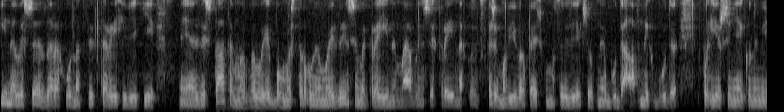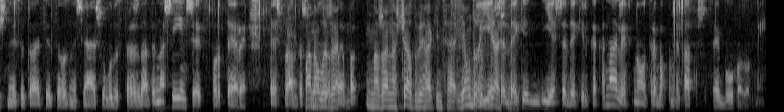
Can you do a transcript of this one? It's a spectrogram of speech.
і не лише за рахунок цих тарифів, які зі штатами ввели, бо ми ж торгуємо і з іншими країнами. А в інших країнах, скажімо, в Європейському Союзі, якщо в них буде, а в них буде погіршення економічної ситуації, це означає, що будуть страждати наші інші експортери. Теж правда, що Пане Олеже, на жаль, наш час добігає кінця. Я вам дуже Ну, є, ще вдячний. декі, є ще декілька каналів. Ну треба пам'ятати, що цей був головний.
